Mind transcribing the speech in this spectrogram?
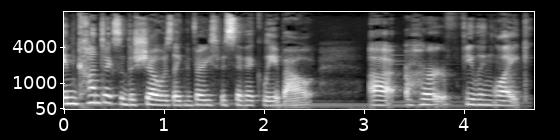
in context of the show, is like very specifically about uh, her feeling like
